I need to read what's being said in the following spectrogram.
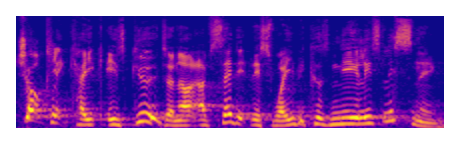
chocolate cake is good, and I've said it this way because Neil is listening.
